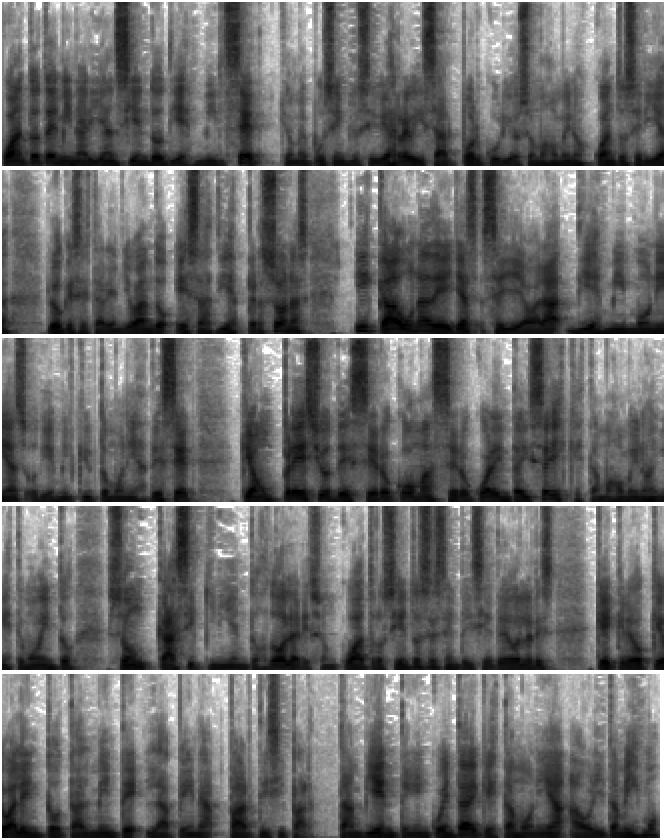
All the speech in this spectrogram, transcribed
cuánto terminarían siendo 10.000 set. Yo me puse inclusive a revisar por curioso más o menos cuánto sería lo que se estarían llevando esas 10 personas y cada una de ellas se llevará 10.000 monedas o 10.000 criptomonedas de set que a un precio de 0,046 que está más o menos en este momento son casi 500 dólares, son 467 dólares que creo que valen totalmente la pena participar. También ten en cuenta de que esta moneda ahorita mismo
